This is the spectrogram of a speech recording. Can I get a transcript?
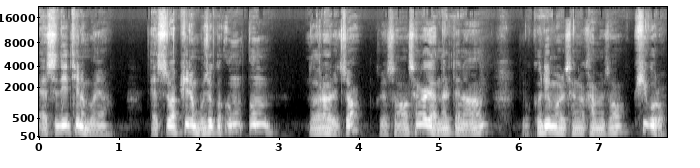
SDT는 뭐야? S와 P는 무조건 음, 음 넣으라 그랬죠? 그래서 생각이 안 날 때는 요 그림을 생각하면서 퀵으로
